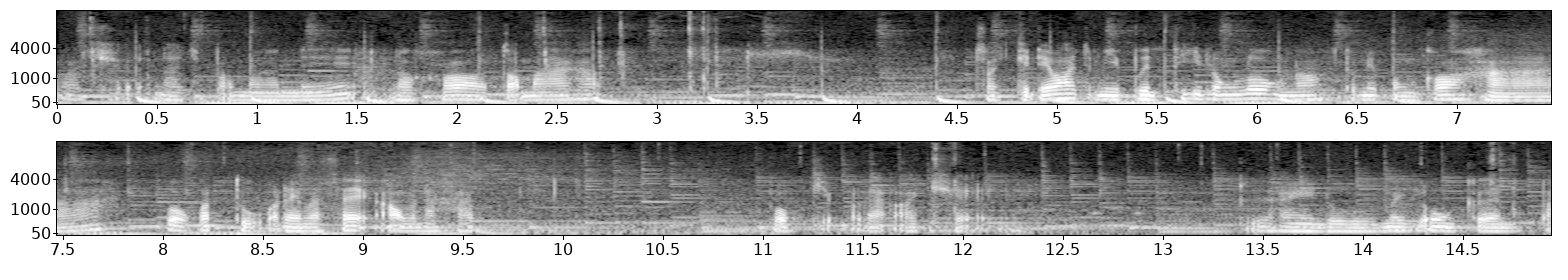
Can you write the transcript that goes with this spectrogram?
โอเคน่าจะประมาณนี้แล้วก็ต่อมาครับ สังเกตได้ว่าจะมีพื้นที่โล่งๆเนาะตรงนี้ผมก็หาพวกวัตถุอะไรมาแทรกเอานะครับผมเก็บมาแล้วโอเค คือให้ดูไม่โล่งเกินไป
